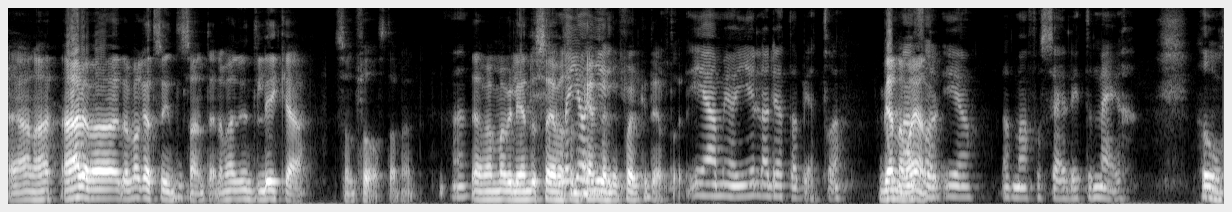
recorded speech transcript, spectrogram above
Ja, nej. ja det, var, det var rätt så intressant. Det var inte lika som första men. Ja. Men man vill ändå se vad som hände med folket efter det. ja men jag gillar detta bättre. Denna Man får, ja, att man får se lite mer hur Mm.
